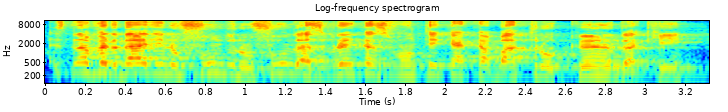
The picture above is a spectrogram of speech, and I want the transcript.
mas na verdade, no fundo, no fundo, as brancas vão ter que acabar trocando aqui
